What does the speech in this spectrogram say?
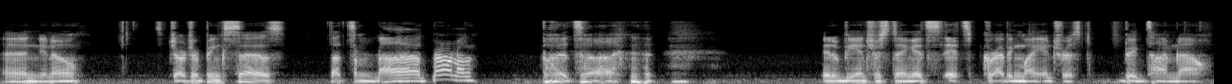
And, you know, as Jar Jar Binks says, that's some bad Brahmin. But, uh, it'll be interesting. It's, it's grabbing my interest big time now.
